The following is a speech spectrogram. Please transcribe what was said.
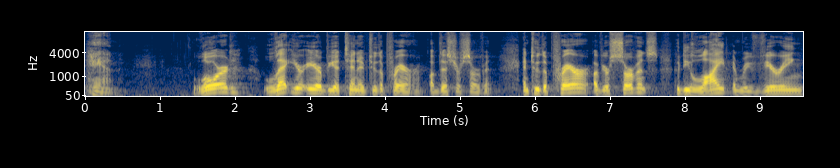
hand. Lord, let your ear be attentive to the prayer of this your servant and to the prayer of your servants who delight in revering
